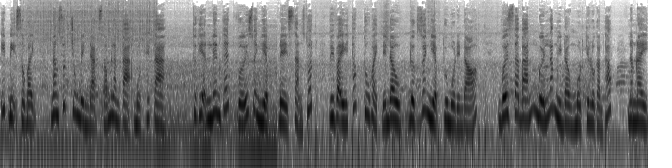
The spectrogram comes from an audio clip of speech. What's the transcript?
ít bị sâu bệnh, năng suất trung bình đạt 65 tạ một hecta. Thực hiện liên kết với doanh nghiệp để sản xuất, vì vậy thóc thu hoạch đến đâu được doanh nghiệp thu mua đến đó. Với giá bán 15.000 đồng một kg thóc, năm nay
